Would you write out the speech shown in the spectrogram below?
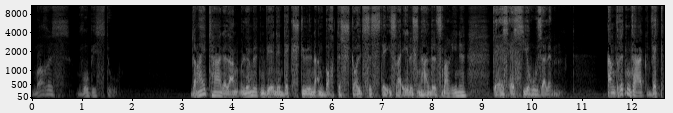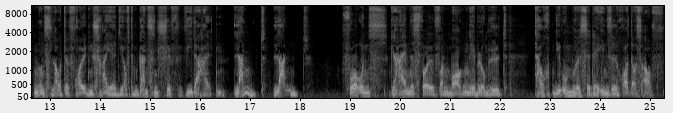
Morris, wo bist du? Drei Tage lang lümmelten wir in den Deckstühlen an Bord des Stolzes der israelischen Handelsmarine, der SS Jerusalem. Am dritten Tag weckten uns laute Freudenschreie, die auf dem ganzen Schiff widerhallten. Land, Land! Vor uns, geheimnisvoll von Morgennebel umhüllt, tauchten die Umrisse der Insel Rhodos auf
